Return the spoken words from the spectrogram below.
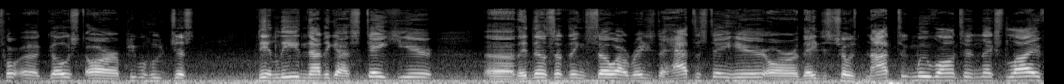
tor- uh, ghosts are people who just didn't leave. Now they got to stay here. Uh, they done something so outrageous they had to stay here, or they just chose not to move on to the next life,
